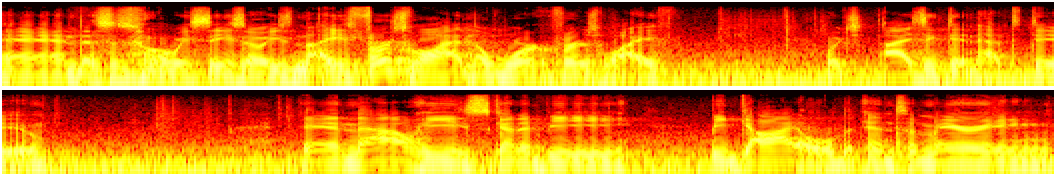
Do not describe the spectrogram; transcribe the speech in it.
And this is what we see. So he's, not, he's first of all having to work for his wife, which Isaac didn't have to do. And now he's going to be beguiled into marrying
